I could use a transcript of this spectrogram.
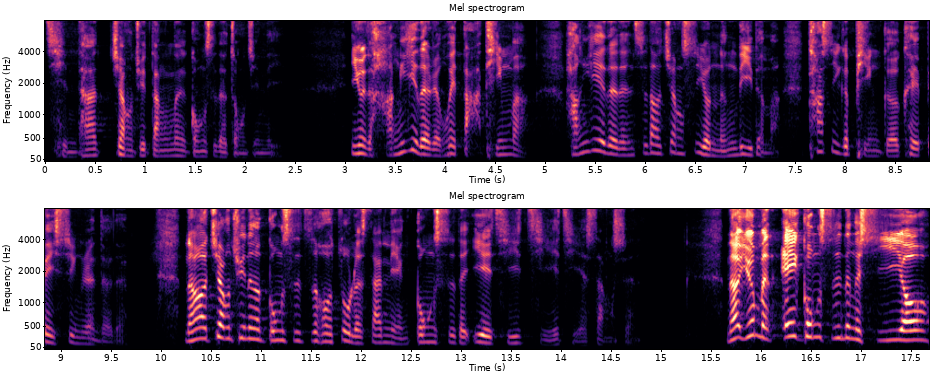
请他这样去当那个公司的总经理，因为行业的人会打听嘛，行业的人知道这样是有能力的嘛，他是一个品格可以被信任的人。然后这样去那个公司之后做了三年，公司的业绩节节上升。然后原本 A 公司那个 CEO，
